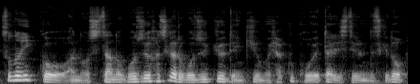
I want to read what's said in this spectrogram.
その1個、あの、下の58から59.9も100超えたりしてるんですけど、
